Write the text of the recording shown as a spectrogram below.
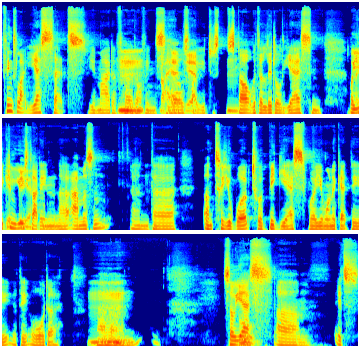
things like yes sets you might have heard mm, of in sales, have, yeah. like you just mm. start with a little yes, and well, you can use that in uh, Amazon, and uh, until you work to a big yes where you want to get the the order. Mm. Um, so yes. Um, it's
